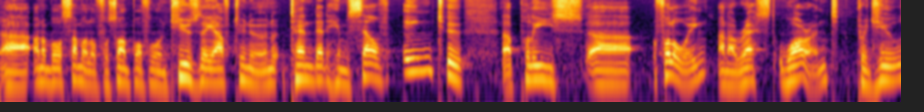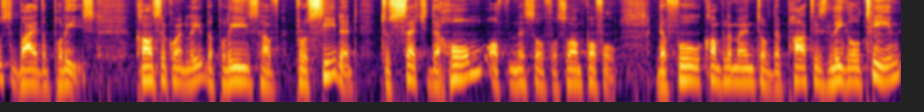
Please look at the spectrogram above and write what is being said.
uh, Honorable Samuel Ofosu-Ampofo, on Tuesday afternoon tendered himself into uh, police uh, following an arrest warrant produced by the police. Consequently, the police have proceeded to search the home of Mr. Ofosu-Ampofo. The full complement of the party's legal team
